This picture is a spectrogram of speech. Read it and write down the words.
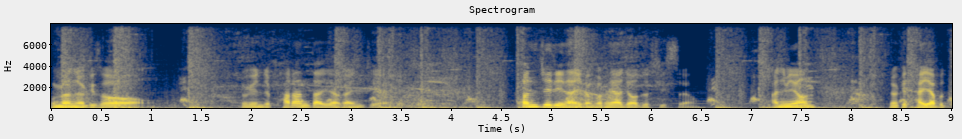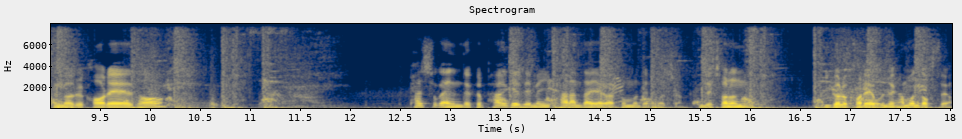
보면 여기서 여기 이제 파란 다이아가 이제 현질이나 이런 걸 해야지 얻을 수 있어요. 아니면 이렇게 다이아 붙은 거를 거래해서 팔 수가 있는데 그 팔게 되면 이 파란 다이아가 소모되는 거죠. 근데 저는 이걸로 거래해 본 적이 한 번도 없어요.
